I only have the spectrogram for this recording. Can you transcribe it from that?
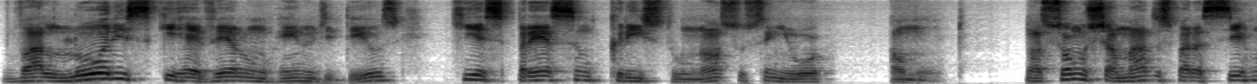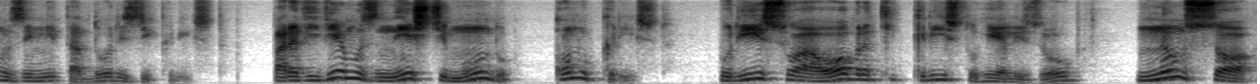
valores que revelam o reino de Deus, que expressam Cristo, o nosso Senhor, ao mundo. Nós somos chamados para sermos imitadores de Cristo, para vivermos neste mundo como Cristo. Por isso, a obra que Cristo realizou não só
